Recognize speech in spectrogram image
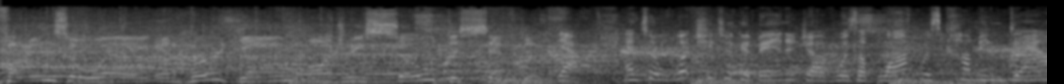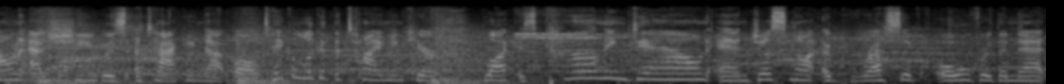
finds a way, and her game, Audrey, so deceptive. Yeah, and so what she took advantage of was a block was coming down as she was attacking that ball. Take a look at the timing here. Block is coming down and just not aggressive over the net.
